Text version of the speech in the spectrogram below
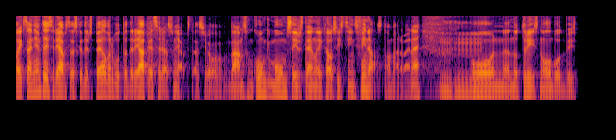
Vajag saņemties, ir jāapstāsta, kad ir spēle. Varbūt pat ir jāpieceļās un jāapstāsta. Jo, dāmas un kungi, mums ir Stanley Kausa izcīņas fināls, tomēr, vai ne? Mm -hmm. Un nu, 3-0 būtu bijis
